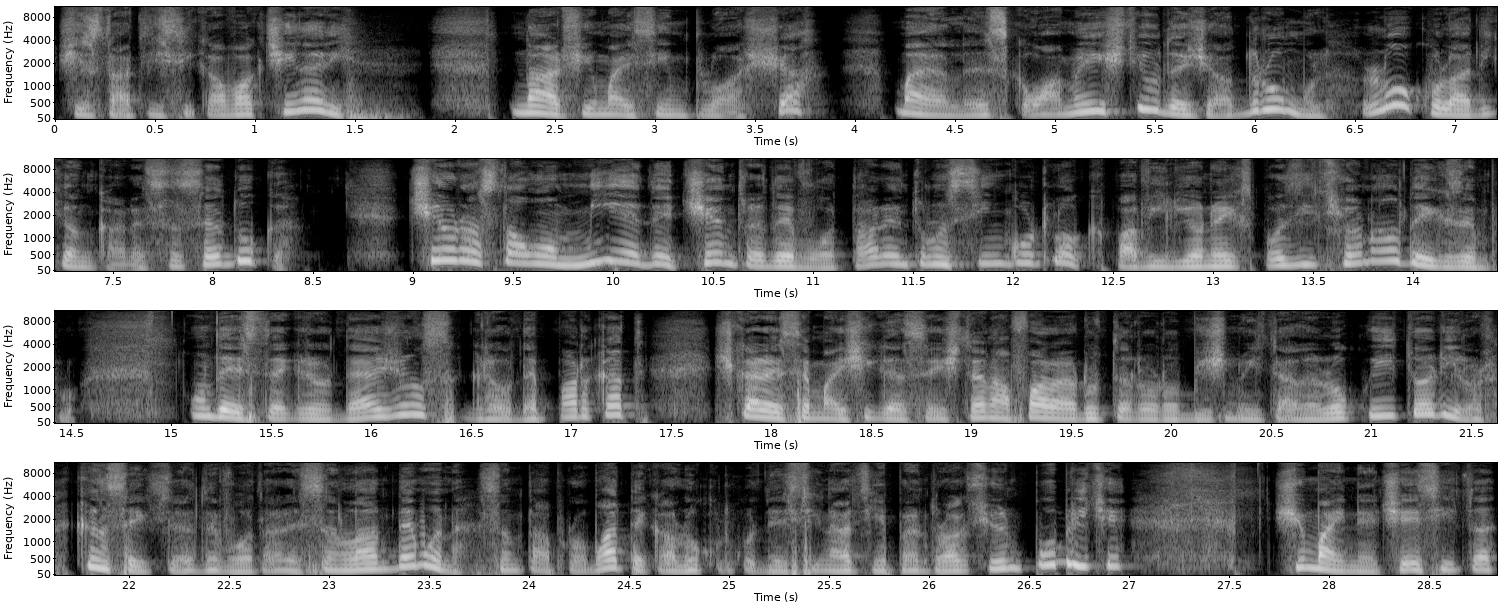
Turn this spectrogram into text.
și statistica vaccinării? N-ar fi mai simplu așa, mai ales că oamenii știu deja drumul, locul adică în care să se ducă. Ce rost au o mie de centre de votare într-un singur loc, pavilionul expozițional, de exemplu, unde este greu de ajuns, greu de parcat și care se mai și găsește în afara rutelor obișnuite ale locuitorilor, când secțiile de votare sunt la îndemână, sunt aprobate ca locuri cu destinație pentru acțiuni publice și mai necesită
